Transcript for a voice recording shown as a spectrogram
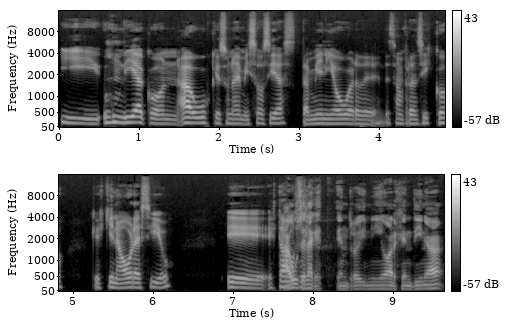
Y un día con Agus, que es una de mis socias, también EOwer de, de San Francisco, que es quien ahora es CEO. Eh, Agus es la que entró y NIO Argentina,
